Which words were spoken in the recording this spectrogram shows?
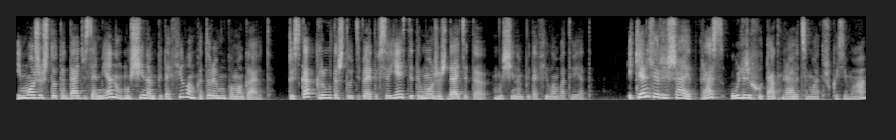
и может что-то дать взамен мужчинам-педофилам, которые ему помогают. То есть как круто, что у тебя это все есть, и ты можешь дать это мужчинам-педофилам в ответ. И Кентлер решает, раз Ульриху так нравится матушка Зима,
